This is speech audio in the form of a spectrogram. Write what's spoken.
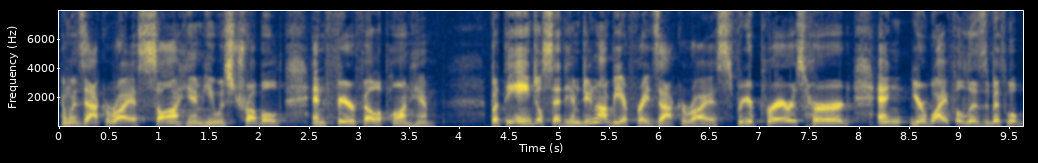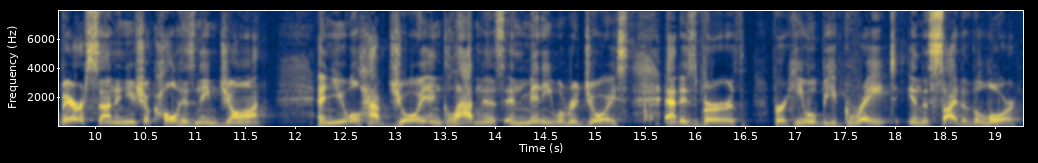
And when Zacharias saw him, he was troubled, and fear fell upon him. But the angel said to him, Do not be afraid, Zacharias, for your prayer is heard, and your wife Elizabeth will bear a son, and you shall call his name John and you will have joy and gladness, and many will rejoice at his birth, for he will be great in the sight of the Lord,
